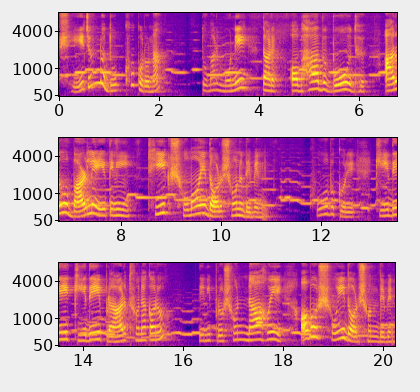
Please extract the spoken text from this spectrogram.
সেজন্য দুঃখ করো না। তোমার মনে তার অভাব বোধ আরও বাড়লে তিনি ঠিক সময় দর্শন দেবেন। খুব করে কেঁদে কেঁদে প্রার্থনা করো। তিনি প্রসন্না হয়ে অবশ্যই দর্শন দেবেন।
